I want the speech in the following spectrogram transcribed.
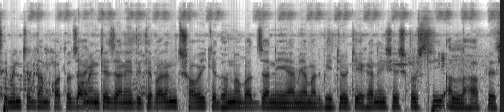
সিমেন্টের দাম কত কমেন্টে জানিয়ে দিতে পারেন। সবাইকে ধন্যবাদ জানিয়ে আমি আমার ভিডিওটি এখানেই শেষ করছি। আল্লাহ হাফেজ।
